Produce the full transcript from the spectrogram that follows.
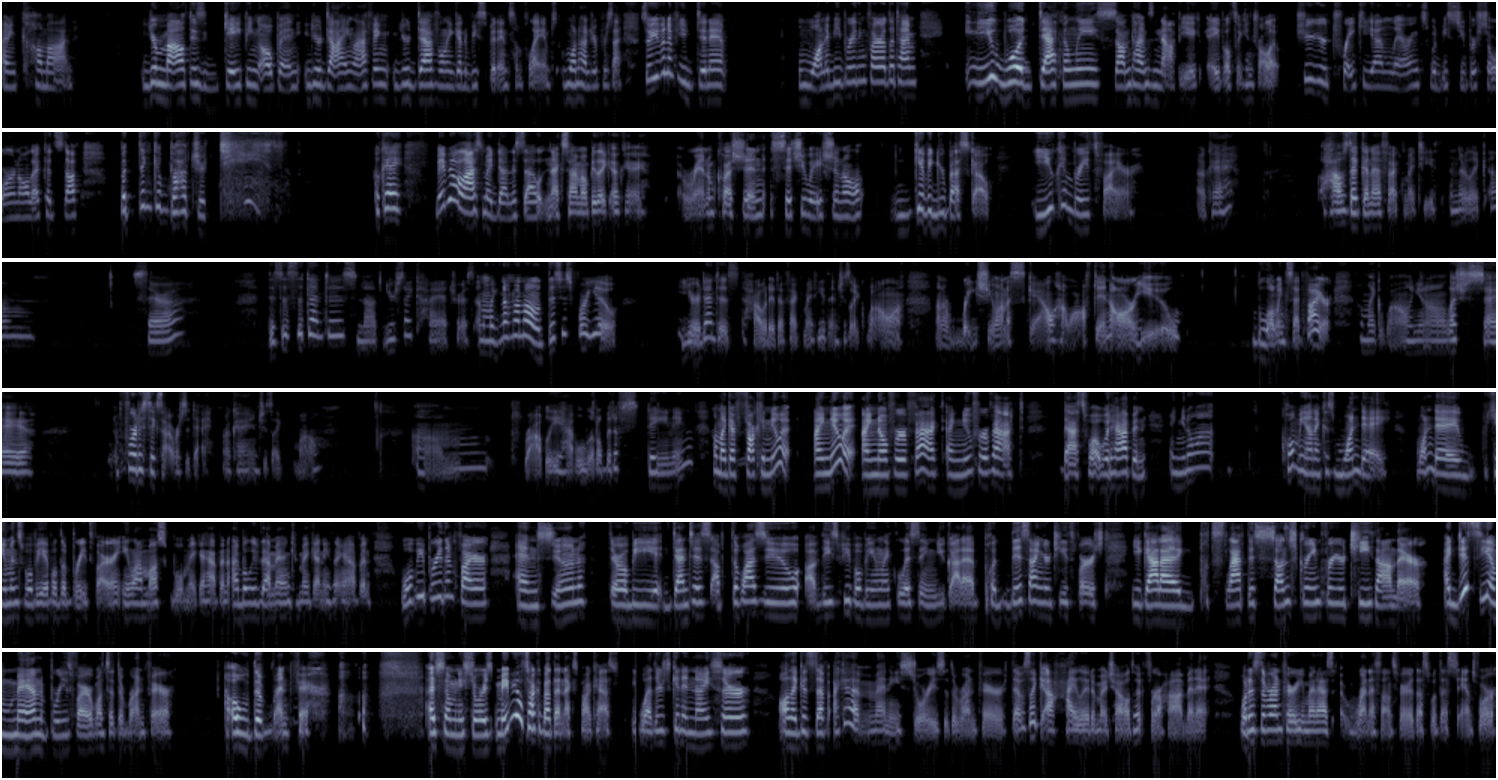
I mean, come on. Your mouth is gaping open. You're dying laughing. You're definitely going to be spitting some flames. 100%. So even if you didn't want to be breathing fire all the time, you would definitely sometimes not be able to control it sure your trachea and larynx would be super sore and all that good stuff, but think about your teeth. Okay? Maybe I'll ask my dentist out next time. I'll be like, okay, random question, situational, give it your best go. You can breathe fire. Okay? How's that gonna affect my teeth? And they're like, um, Sarah, this is the dentist, not your psychiatrist. And I'm like, no, no, no, this is for you. You're a dentist. How would it affect my teeth? And she's like, well, on a ratio, on a scale, how often are you blowing said fire? I'm like, well, you know, let's just say four to six hours a day. Okay. And she's like, well, um, probably have a little bit of staining. I'm like, I fucking knew it. I knew it. I know for a fact. I knew for a fact that's what would happen. And you know what? Quote me on it because one day, one day, humans will be able to breathe fire. Elon Musk will make it happen. I believe that man can make anything happen. We'll be breathing fire, and soon there will be dentists up the wazoo of these people being like, listen, you gotta put this on your teeth first. You gotta put, slap this sunscreen for your teeth on there. I did see a man breathe fire once at the Ren Fair. Oh, the Ren Fair. I have so many stories. Maybe I'll talk about that next podcast. Weather's getting nicer, all that good stuff. I got many stories of the Ren Fair. That was like a highlight of my childhood for a hot minute. What is the Ren Fair, you might ask? Renaissance Fair. That's what that stands for.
